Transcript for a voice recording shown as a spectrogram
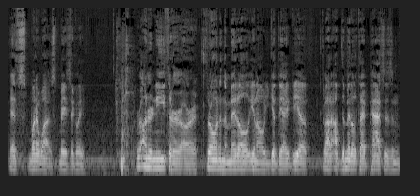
It's what it was basically. Underneath or, or thrown in the middle, you know, you get the idea. A lot of up the middle type passes, and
